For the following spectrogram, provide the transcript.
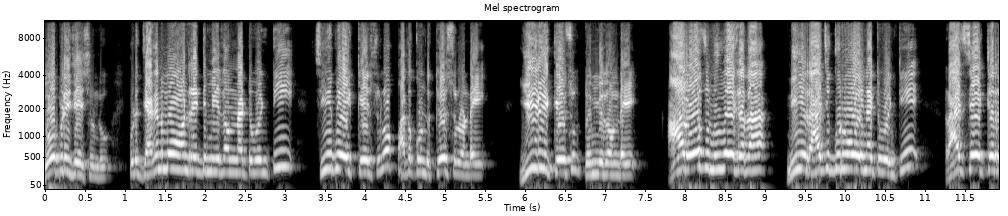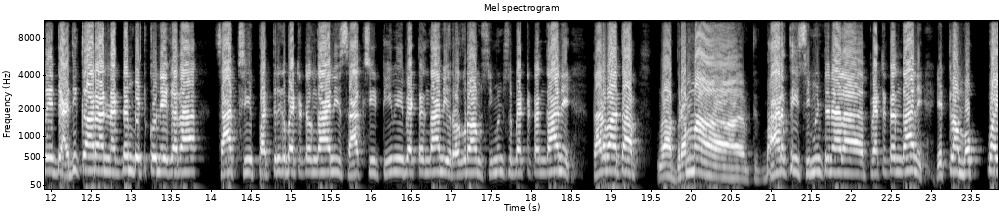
దోపిడీ చేసిండు. ఇప్పుడు జగన్మోహన్ రెడ్డి మీద ఉన్నటువంటి సిబిఐ కేసులు పదకొండు కేసులు ఉన్నాయి ఈడీ కేసులు తొమ్మిది ఉన్నాయి ఆ రోజు నువ్వే కదా నీ రాజగురువు అయినటువంటి రాజశేఖర్ రెడ్డి అధికారాన్ని అడ్డం పెట్టుకునే కదా సాక్షి పత్రిక పెట్టడం కానీ సాక్షి టీవీ పెట్టడం కానీ రఘురామ్ సిమెంట్స్ పెట్టడం కానీ తర్వాత బ్రహ్మ భారతీ సిమెంట్ నెల పెట్టడం కానీ ఇట్లా ముప్పై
